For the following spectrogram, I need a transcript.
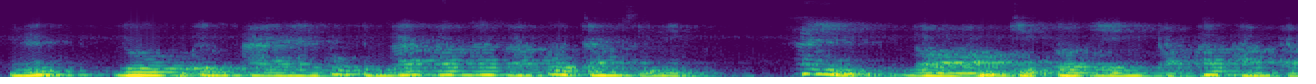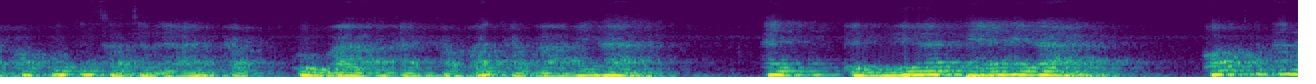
ดังนั้นโยมผู้เป็นภายในผู้เป็นรักรักรักษาผู้จำศีลนี่ให้หลอมจิตตัวเองกับพระธรรมกับพระพุทธศาสนากับครูบาอาจารย์กับวัดกับวาให้ได้ให้เป็นเนื้อแท้ให้ได้ เพราะถ้าท่าน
